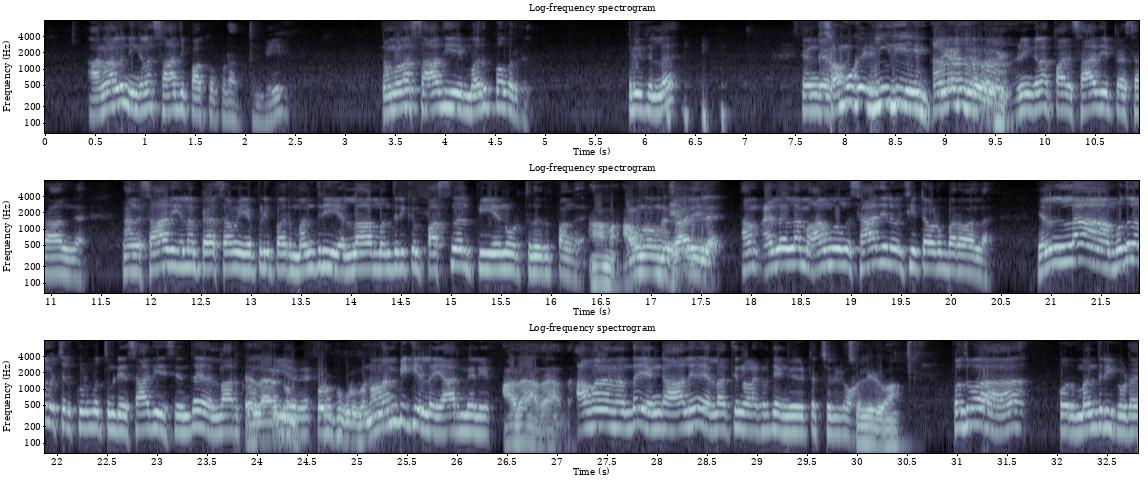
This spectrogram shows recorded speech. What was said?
ஆனாலும் நீங்களாம் சாதி பார்க்கக்கூடாது தம்பி. நம்மளாம் சாதியை மறுப்பவர்கள். புரியுதில்ல? எங்க சமூக நீதியை நீங்களாம் பாரு சாதியை பேசுகிற ஆளுங்க. நாங்கள் சாதியெல்லாம் பேசாமல் எப்படி பாரு மந்திரி எல்லா மந்திரிக்கும் பர்சனல் பிஏன்னு ஒருத்தர் இருப்பாங்க. ஆமா அவங்கவங்க சாதியில. ஆம், எல்லாம் அவங்கவுங்க சாதியில் வச்சுக்கிட்டா கூட பரவாயில்ல. எல்லாம் முதலமைச்சர் குடும்பத்தினுடைய சாதியை சேர்ந்த எல்லாருக்கும் எல்லாருக்கும். பொறுப்பு கொடுக்கணும். நம்பிக்கை இல்லை யார் மேலேயும். அதான் அதான் அதான். அவன் தான் எங்க ஆளு எல்லாத்தையும் நடக்கிறது எங்க கிட்ட சொல்லிடுவான். சொல்லிடுவான். பொதுவா ஒரு மந்திரி கூட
